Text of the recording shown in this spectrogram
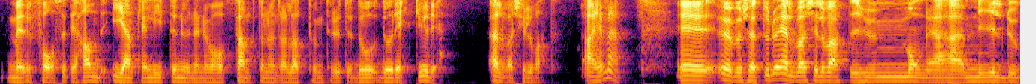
med facit i hand, egentligen lite nu när ni har 1500 laddpunkter ute, då, då räcker ju det. 11 kilowatt. Jajamän. Eh, översätter du 11 kilowatt i hur många mil du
